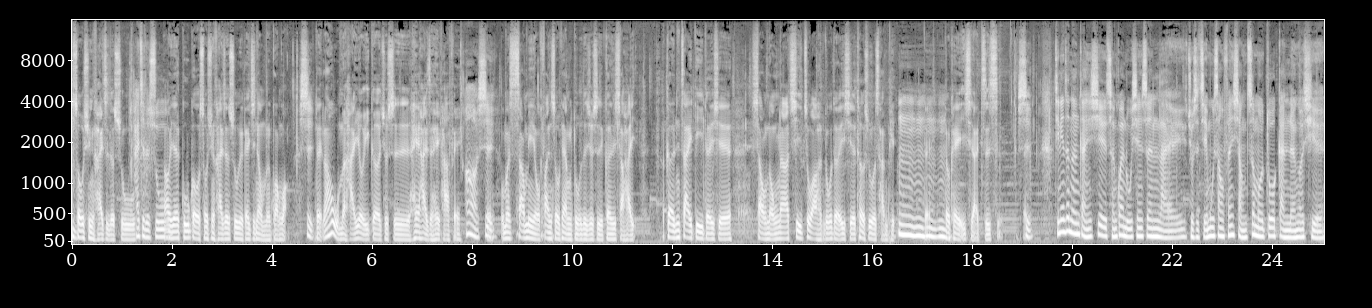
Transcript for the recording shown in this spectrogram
搜寻孩子的书，嗯，孩子的书，然后也 Google 搜寻孩子的书，也可以进到我们的官网。是。对，然后我们还有一个就是黑孩子黑咖啡。哦，是。我们上面有贩售非常多的就是跟小孩、跟在地的一些小农啊、契作啊很多的一些特殊的产品，嗯嗯，对，都可以一起来支持。是，今天真的很感谢陈冠如先生来，就是节目上分享这么多感人而且，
